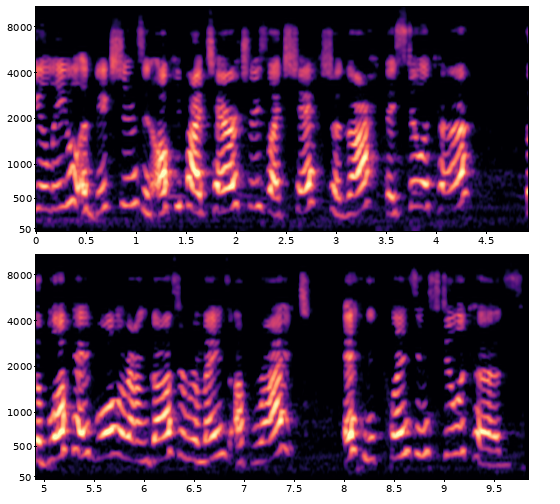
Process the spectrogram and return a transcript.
The illegal evictions in occupied territories like Sheikh Jarrah, they still occur. The blockade wall around Gaza remains upright. Ethnic cleansing still occurs.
